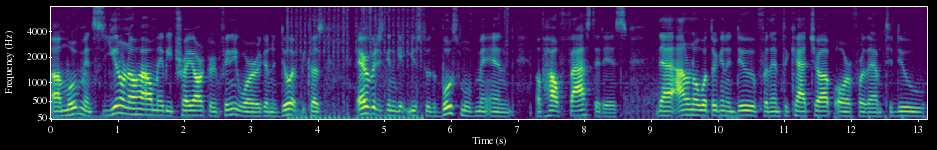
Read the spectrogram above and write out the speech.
uh, movements. You don't know how maybe Treyarch or Infinity Ward are to do it because everybody's to get used to the boost movement and of how fast it is that I don't know what they're going to do for them to catch up or for them to do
